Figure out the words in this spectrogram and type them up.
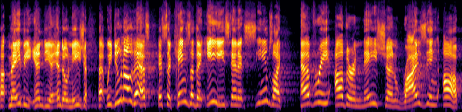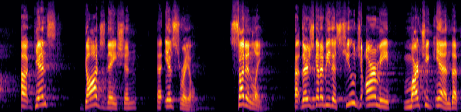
uh, maybe India, Indonesia. Uh, we do know this it's the kings of the East, and it seems like every other nation rising up against God's nation, uh, Israel. Suddenly, uh, there's going to be this huge army marching in, the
